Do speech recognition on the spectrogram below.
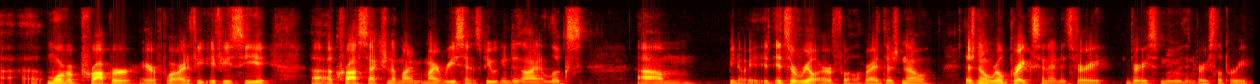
uh, more of a proper airfoil. Right? If you if you see uh, a cross section of my my recent Speedwing design, it looks, um, you know, it, it's a real airfoil, right? There's no there's no real breaks in it. It's very very smooth and very slippery.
